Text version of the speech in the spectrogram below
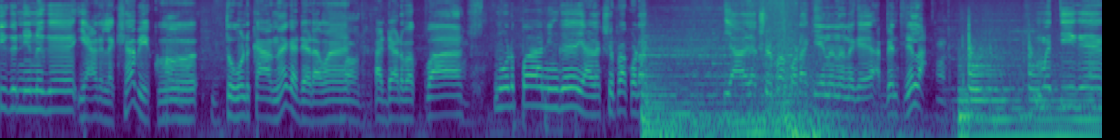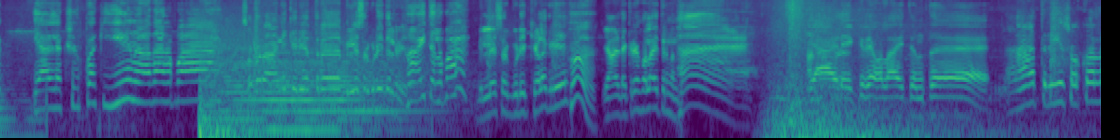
ಈಗ ನಿನಗೆ ಎರಡು ಲಕ್ಷ ಬೇಕು. ತಗೊಂಡ್ ಕಾರ್ನಾಗ ಅಡ್ಡಾಡವ. ಅಡ್ಡಾಡ್ಬೇಕಪ್ಪ ನೋಡಪ್ಪ ನಿಂಗೆ ಎರಡು ಲಕ್ಷ ರೂಪಾಯಿ ಕೊಡ ಎರಡು ಲಕ್ಷ ರೂಪಾಯಿ ಕೊಡಕ್ಕೆ ಏನು ನನಗೆ ಅಭ್ಯಂತರ ಇಲ್ಲ. ಮತ್ತೀಗ ಎರಡು ಲಕ್ಷ ರೂಪಾಯಿ ಏನು ಆಧಾರಪ್ಪ? ಸೌಕಾರ ಆನಿಕೆರಿ ಹತ್ರ ಬಿಲ್ಲೇಶ್ವರ ಗುಡಿ ಇದಲ್ರಿ. ಹಾ ಆಯ್ತಲ್ಲಪ್ಪ ಬಿಲ್ಲೇಶ್ವರ ಗುಡಿ ಕೆಳಗ್ರಿ. ಹಾ. ಎರಡು ಎಕರೆ ಹೊಲ ಐತ್ರಿ ನಂದು. ಹಾ. ಎರಡು ಎಕರೆ ಹೊಲ ಐತಂತ. ಆತ್ರಿ ಸೊಕ್ಕರ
